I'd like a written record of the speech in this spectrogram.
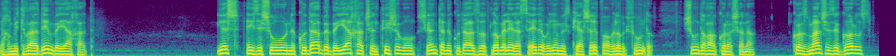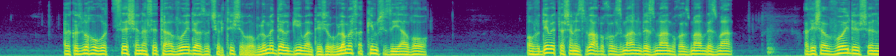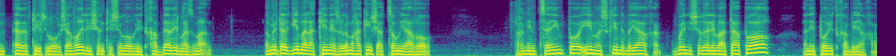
אנחנו מתוועדים ביחד. יש איזושהי נקודה בביחד של תשבו, שאין את הנקודה הזאת, לא בליל הסדר ולא בזכי השפר ולא בשום דבר, שום דבר כל השנה. כל זמן שזה גולוס, הקדוש ברוך הוא רוצה שנעשה את האבוידה הזאת של תשבו, ולא מדלגים על תשבו, ולא מחכים שזה יעבור. עובדים את השם מזבח בכל זמן וזמן, בכל זמן וזמן. אז יש אבוידה של ערב תשבו, יש אבוידה של תשבו, להתחבר עם הזמן. לא מדלגים על הכינס ולא מחכים שהצום יעבור. אנחנו נמצאים פה עם השכינה ביחד. בואי נשאר לי מה אתה פה, אני פה איתך ביחד.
